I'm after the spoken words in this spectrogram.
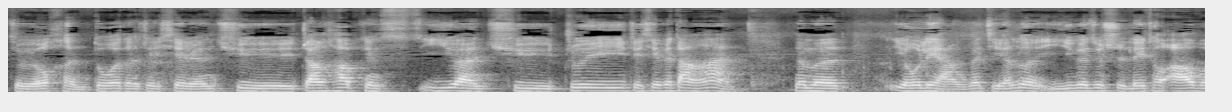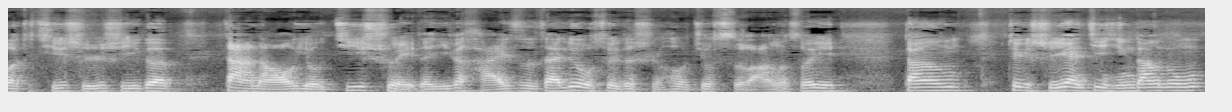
就有很多的这些人去 John Hopkins 医院去追这些个档案。那么有两个结论，一个就是 Little Albert 其实是一个大脑有积水的一个孩子，在六岁的时候就死亡了。所以，当这个实验进行当中，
